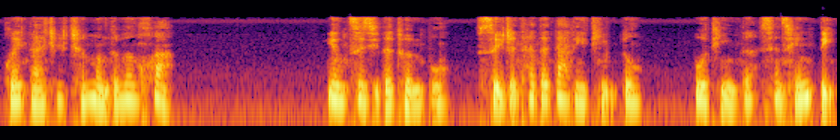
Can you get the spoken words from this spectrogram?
回答着陈猛的问话，用自己的臀部随着他的大力挺动，不停的向前顶。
